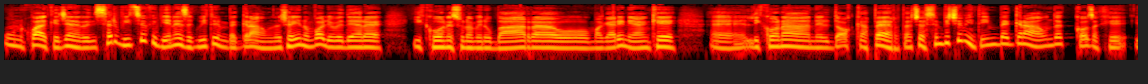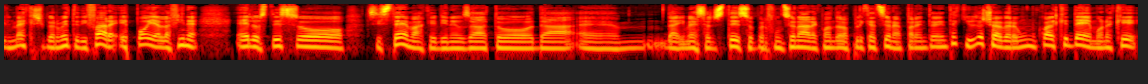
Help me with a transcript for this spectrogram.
un qualche genere di servizio che viene eseguito in background. Cioè, io non voglio vedere icone sulla menu bar o magari neanche eh, l'icona nel dock aperta, cioè semplicemente in background, cosa che il Mac ci permette di fare, e poi alla fine è lo stesso sistema che viene usato da, ehm, da iMessage stesso per funzionare quando l'applicazione è apparentemente chiusa, cioè avere un qualche daemon che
